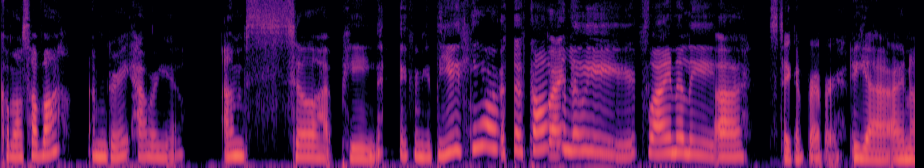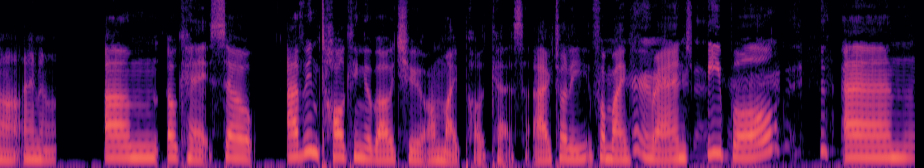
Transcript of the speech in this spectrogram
Comment ça va? I'm great. How are you? I'm so happy. You're here? Finally. Finally. Uh, it's taken forever. Yeah, I know, I know. Um, okay, so I've been talking about you on my podcast actually for my French people. and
